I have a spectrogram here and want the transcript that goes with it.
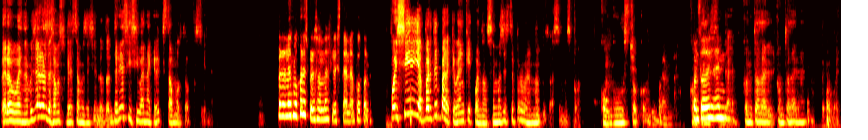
Pero bueno, pues ya los dejamos porque ya estamos diciendo tonterías y si van a creer que estamos locos. Pero las mejores personas lo están, ¿a poco no? Pues sí, y aparte para que vean que cuando hacemos este programa, pues lo hacemos con, con gusto, con, con, todo el ánimo. Con todo el, con todo el ánimo, pero bueno.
